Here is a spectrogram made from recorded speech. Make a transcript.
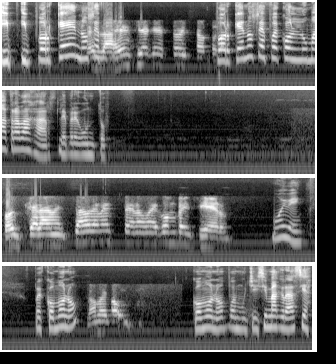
¿Y, y por qué no en se la agencia que estoy ¿Por qué no se fue con Luma a trabajar? Le pregunto. Porque lamentablemente no me convencieron. Muy bien. Pues cómo no. No me con- Cómo no, pues muchísimas gracias.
